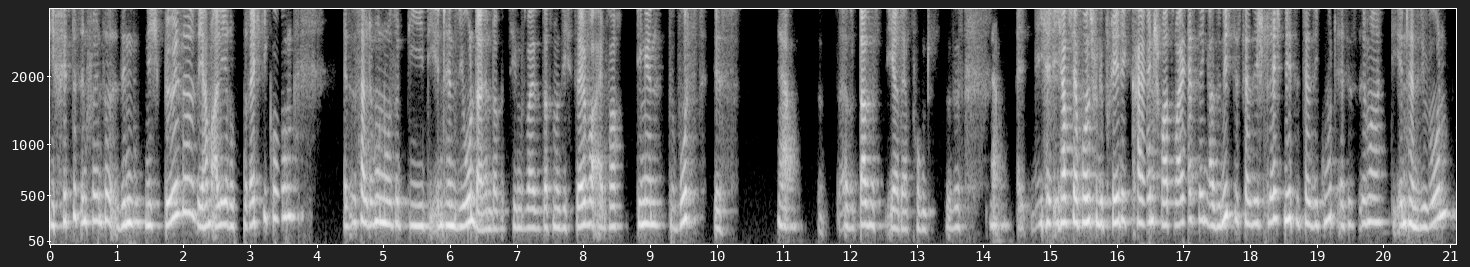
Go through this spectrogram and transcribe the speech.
die Fitness-Influencer sind nicht böse, sie haben alle ihre Berechtigung. Es ist halt immer nur so die, die Intention dahinter, beziehungsweise, dass man sich selber einfach Dingen bewusst ist. Ja. Also das ist eher der Punkt. Das ist, ja. ich, ich habe es ja vorhin schon gepredigt, kein Schwarz-Weiß-Ding. Also nichts ist per se schlecht, nichts ist per se gut. Es ist immer die Intention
